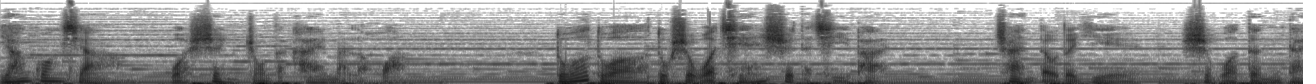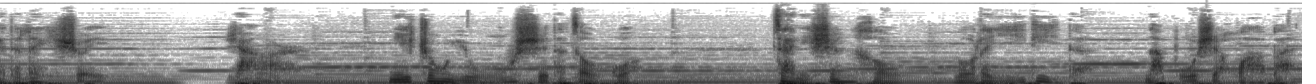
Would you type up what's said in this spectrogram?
阳光下，我慎重地开满了花，朵朵都是我前世的期盼。颤抖的夜，是我等待的泪水。然而，你终于无视的走过，在你身后落了一地的，那不是花瓣，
